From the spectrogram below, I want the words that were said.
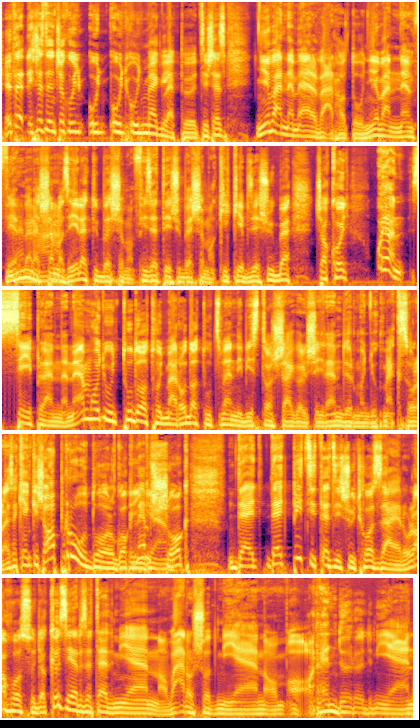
Érted? És ezen csak úgy, úgy, úgy, úgy meglepődsz, és ez nyilván nem elvárható, nyilván nem fér Nem bele sem az életükbe, sem a fizetésükbe, sem a kiképzésükbe, csak hogy olyan szép lenne, nem? Hogy úgy tudod, hogy már oda tudsz menni biztonsággal, és egy rendőr mondjuk megszól. Ezek ilyen kis apró dolgok, nem Igen. sok, de egy, de egy picit ez is úgy hozzájárul ahhoz, hogy a közérzeted milyen, a városod milyen, a, a, a rendőröd milyen,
